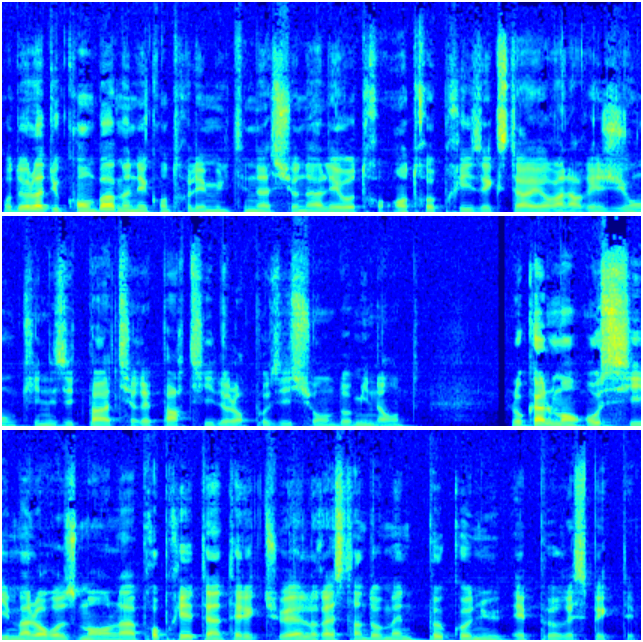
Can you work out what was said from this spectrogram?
Au-delà du combat mené contre les multinationales et autres entreprises extérieures à la région qui n'hésitent pas à tirer parti de leur position dominante, localement aussi, malheureusement, la propriété intellectuelle reste un domaine peu connu et peu respecté.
